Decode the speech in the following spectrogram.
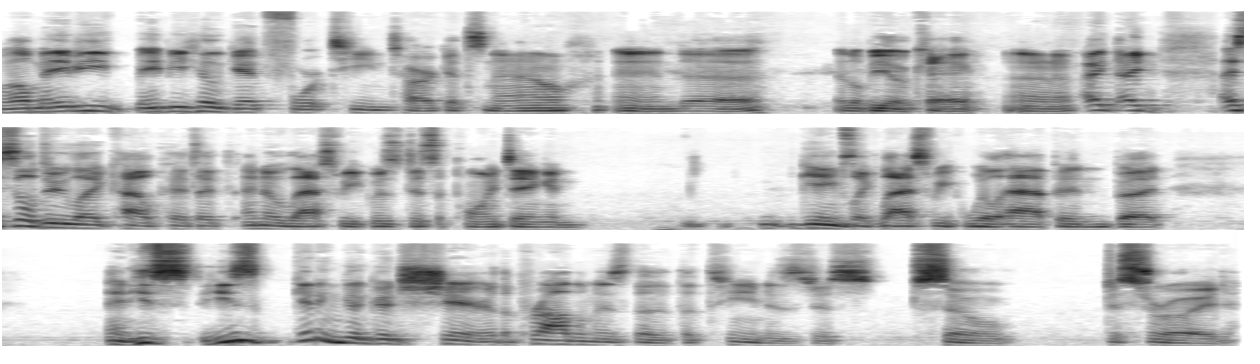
Well, maybe maybe he'll get 14 targets now, and uh, it'll be okay. I don't know. I I, I still do like Kyle Pitts. I, I know last week was disappointing, and games like last week will happen, but and he's he's getting a good share. The problem is the the team is just so destroyed.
